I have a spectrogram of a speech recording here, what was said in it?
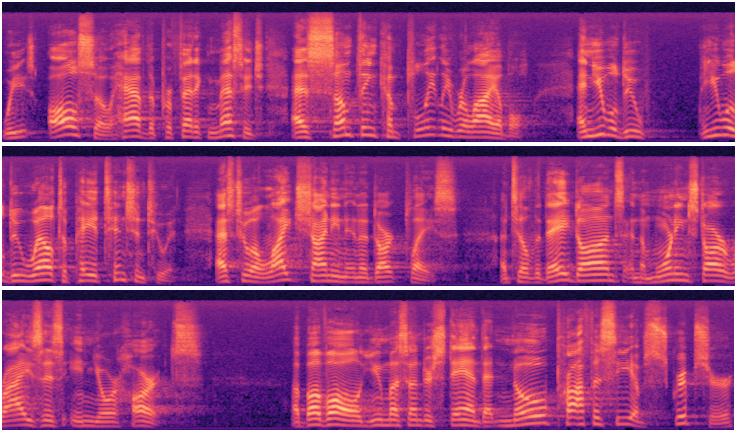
We also have the prophetic message as something completely reliable, and you will do, you will do well to pay attention to it, as to a light shining in a dark place until the day dawns and the morning star rises in your hearts. Above all, you must understand that no prophecy of Scripture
